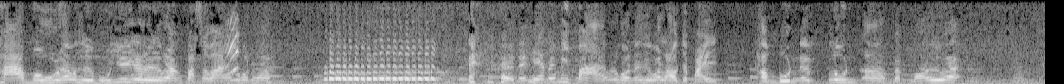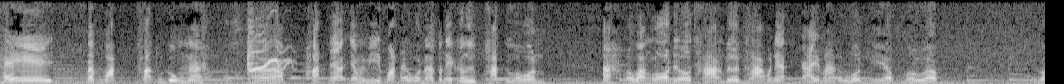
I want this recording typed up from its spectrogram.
พามูนะครับก็คือมูยี่ก็คือกำลังปัสสาวะครับทุกคนครับในที่ไม่มีป่านะทุกคนก็คือว่าเราจะไปทำบุญนรุ่นแบบหมอคือว่าเทแบบวัดพระธุดงนะ อ่าครับพัดเนี่ยยังไม่มีวัดนะทุกคนนะ ตอนนี้ก็คือพักอยู่ครับทุกคนอะระหว่างรอเดี๋ยวทางเดินทางไปเนี่ยไกลมากครับทุกคนนี่ครับมือครับ ก็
